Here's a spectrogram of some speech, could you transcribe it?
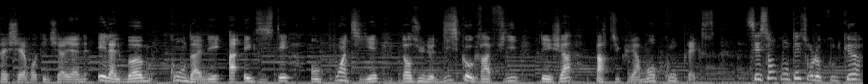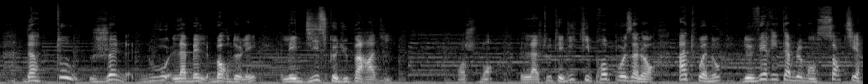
très cher Rockin' et l'album condamné à exister en pointillé dans une discographie déjà particulièrement complexe. C'est sans compter sur le coup de cœur d'un tout jeune nouveau label bordelais, les Disques du Paradis. Franchement, là tout est dit, qui propose alors à Toano de véritablement sortir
